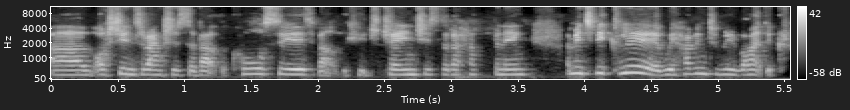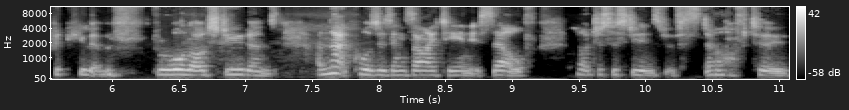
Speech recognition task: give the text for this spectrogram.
Um, our students are anxious about the courses, about the huge changes that are happening. I mean, to be clear, we're having to rewrite the curriculum for all our students, and that causes anxiety in itself, not just the students, but for staff too.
